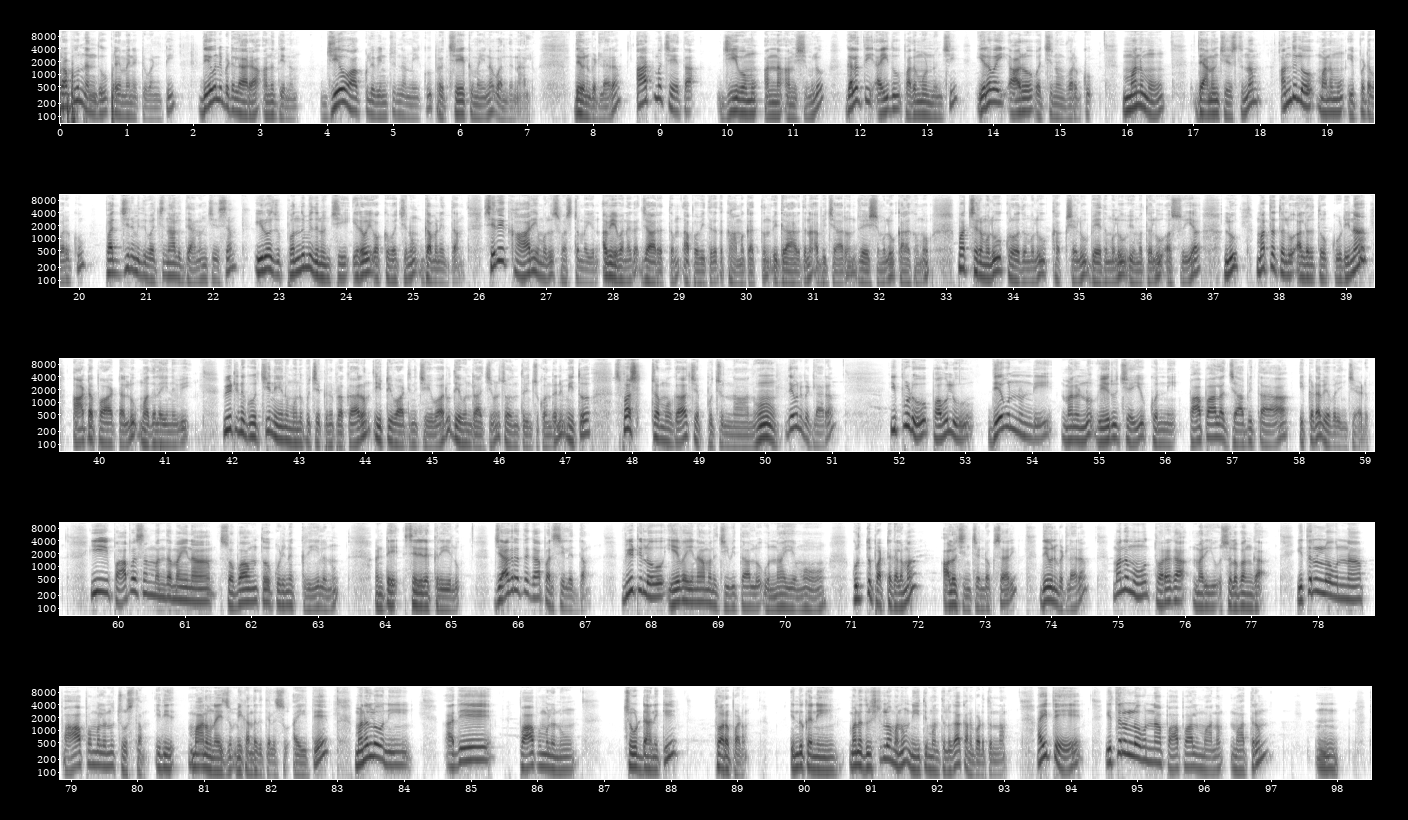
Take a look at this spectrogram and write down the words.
ప్రభునందు ప్రేమైనటువంటి దేవుని బిడ్డలారా అనుదినం జీవవాక్కులు వింటున్న మీకు ప్రత్యేకమైన వందనాలు. దేవుని బిడ్డలారా ఆత్మచేత జీవము అన్న అంశంలో గలతి ఐదు పదమూడు నుంచి ఇరవై ఆరో వచనం వరకు మనము ధ్యానం చేస్తున్నాం. అందులో మనము ఇప్పటి వరకు పద్దెనిమిది వచనాలు ధ్యానం చేశాం. ఈరోజు పంతొమ్మిది నుంచి ఇరవై ఒక్క వచనం గమనిద్దాం. శరీర కార్యములు స్పష్టమయ్యను. అవేవనగా జారత్వం అపవిత్రత కామకత్వం విగ్రహార్థన అభిచారం ద్వేషములు కలహము మచ్చరములు క్రోధములు కక్షలు భేదములు విమతలు అసూయలు మత్తతలు అల్లరితో కూడిన ఆటపాటలు మొదలైనవి. వీటిని గూర్చి నేను మునుపు చెప్పిన ప్రకారం ఇట్టి వాటిని చేయవారు దేవుని రాజ్యం స్వతంత్రించుకుందని మీతో స్పష్టముగా చెప్పుచున్నాను. దేవుని బిడ్డారా ఇప్పుడు పౌలు దేవుని నుండి మనను వేరు చేయు కొన్ని పాపాల జాబితా ఇక్కడ వివరించాడు. ఈ పాప సంబంధమైన స్వభావంతో కూడిన క్రియలను అంటే శరీర క్రియలు జాగ్రత్తగా పరిశీలిద్దాం. వీటిలో ఏవైనా మన జీవితాల్లో ఉన్నాయేమో గుర్తుపట్టగలమా ఆలోచించండి ఒకసారి. దేవుని బిడ్డలారా మనము త్వరగా మరియు సులభంగా ఇతరుల్లో ఉన్న పాపములను చూస్తాం. ఇది మానవ నైజం మీకు అందరికీ తెలుసు. అయితే మనలోని అదే పాపములను చూడ్డానికి త్వరపడం. ఎందుకని? మన దృష్టిలో మనం నీతిమంతులుగా కనబడుతున్నాం. అయితే ఇతరుల్లో ఉన్న పాపాలు మనం మాత్రం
